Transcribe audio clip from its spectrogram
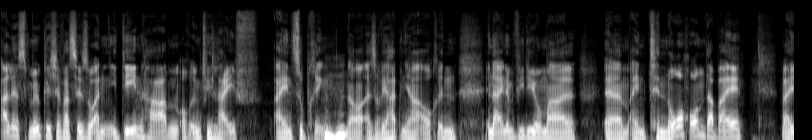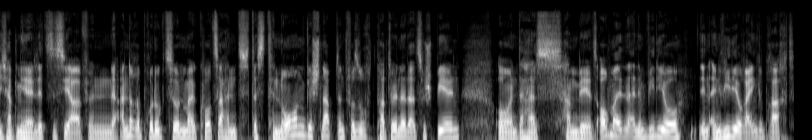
alles Mögliche, was wir so an Ideen haben, auch irgendwie live einzubringen. Mhm. No, also wir hatten ja auch in, in einem Video mal ähm, ein Tenorhorn dabei, weil ich habe mir letztes Jahr für eine andere Produktion mal kurzerhand das Tenorhorn geschnappt und versucht, ein paar Töne da zu spielen. Und das haben wir jetzt auch mal in einem Video, in ein Video reingebracht.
